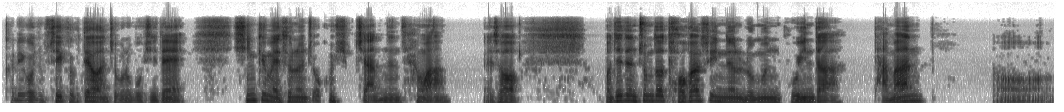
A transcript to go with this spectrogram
그리고 좀 수익 극대화 관점으로 보시되 신규 매수는 조금 쉽지 않는 상황. 그래서 어쨌든 좀 더 더 갈 수 있는 룸은 보인다. 다만 어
